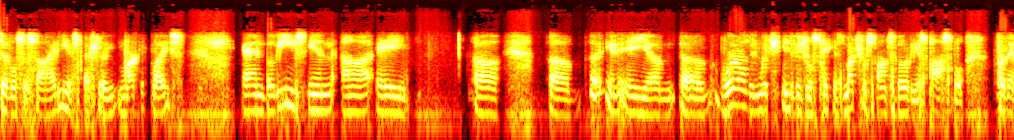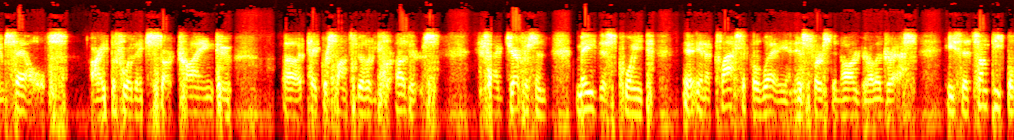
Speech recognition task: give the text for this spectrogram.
civil society, especially marketplace, and believes in uh, a uh, uh, in a um, uh, world in which individuals take as much responsibility as possible for themselves, all right, before they start trying to uh, take responsibility for others. In fact, Jefferson made this point in a classical way in his first inaugural address. He said, Some people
